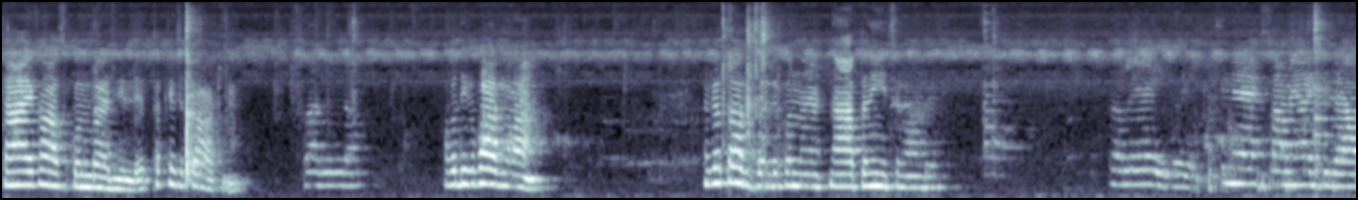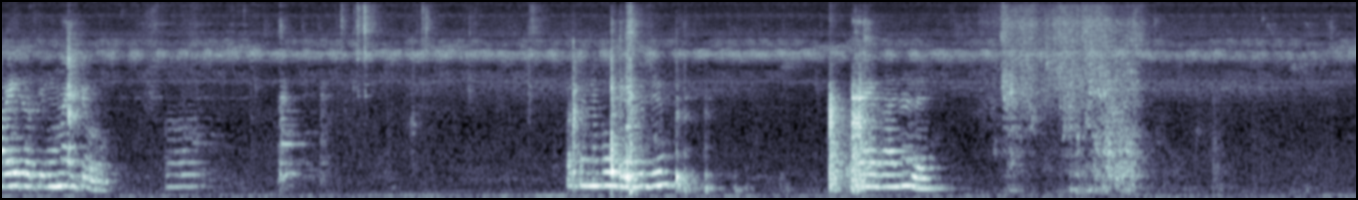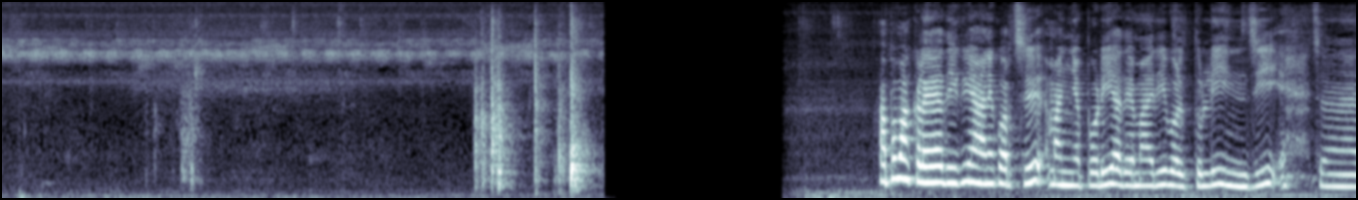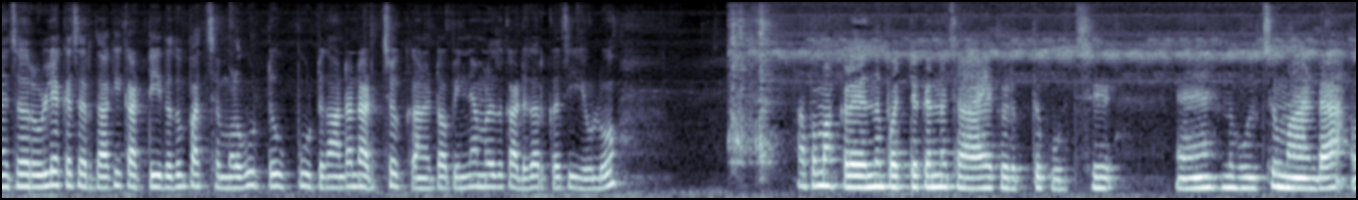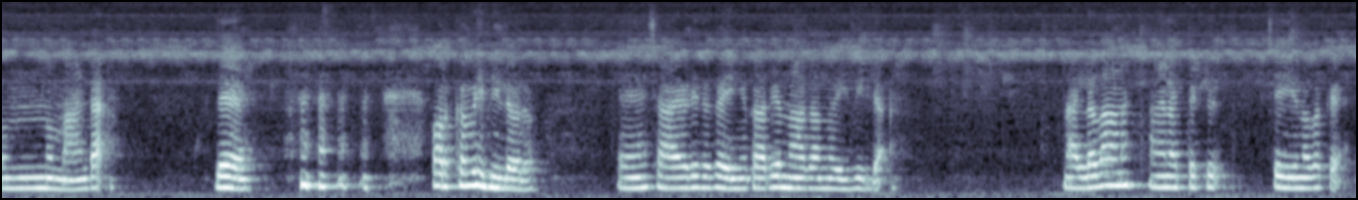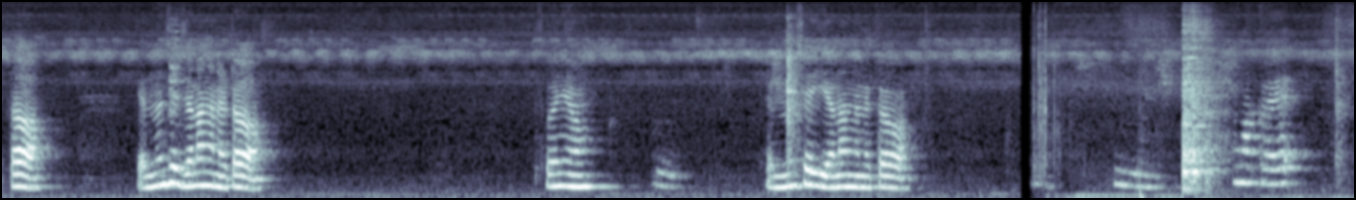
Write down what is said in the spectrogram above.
ചായ കാസക്കൊന്നും പറഞ്ഞില്ലേ എത്തൊക്കെ ഇത് പാടണം. അപ്പൊ ഇതിക്ക് നിനക്ക് അർജന്റ് ഇപ്പൊ ഒന്ന് നേരത്തെ നീച്ചങ്ങാണ്ട്? പിന്നെ സമയമായിട്ടില്ല ആറ് ഇരുപത്തി മൂന്നായിട്ടുള്ളൂ ഇപ്പൊ തന്നെ പോയി വേഗാനല്ലേ അപ്പോൾ മക്കളെ അതിലേക്ക് ഞാൻ കുറച്ച് മഞ്ഞപ്പൊടി അതേമാതിരി വെളുത്തുള്ളി ഇഞ്ചി ചെറുള്ളിയൊക്കെ ചെറുതാക്കി കട്ട് ചെയ്തതും പച്ചമുളകും ഇട്ട് ഉപ്പ് ഇട്ട് കാണ്ടാണ്ട് അടച്ചു വെക്കുകയാണ് കേട്ടോ. പിന്നെ നമ്മളിത് കടുകറക്കുക ചെയ്യുള്ളൂ. അപ്പം മക്കളെ ഒന്ന് പൊറ്റക്കന്നെ ചായയൊക്കെ എടുത്ത് കുടിച്ച് ഒന്ന് വിളിച്ചും വേണ്ട ഒന്നും വേണ്ട അല്ലേ ഉറക്കം വരുന്നില്ലല്ലോ. ചായയുടെയൊക്കെ കഴിഞ്ഞു. കറിയൊന്നും ആകാൻ ഒഴിവില്ല. നല്ലതാണ് അങ്ങനെ ഒറ്റയ്ക്ക് ചെയ്യുന്നതൊക്കെ. കേട്ടോ എന്നും ചെയ്യണം അങ്ങനെ കേട്ടോ സോനിയോ? എന്നും ചെയ്യണം അങ്ങനെ കേട്ടോ മക്കളെ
